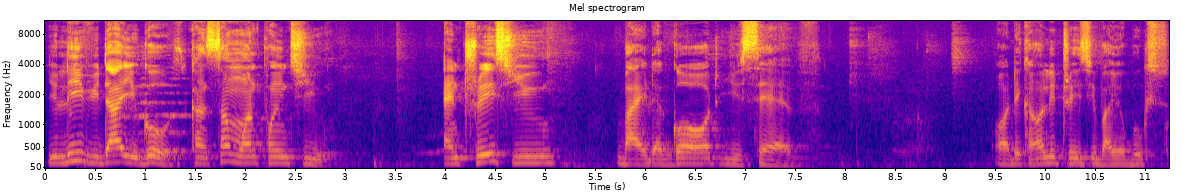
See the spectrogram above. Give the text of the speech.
You live, you die, you go. Can someone point you and trace you by the God you serve? Or they can only trace you by your books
